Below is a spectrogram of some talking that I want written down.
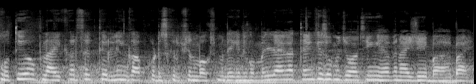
होते हो अप्लाई कर सकते हो। लिंक आपको डिस्क्रिप्शन बॉक्स में देखने को मिल जाएगा। Thank you so much watching have nice day bye bye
